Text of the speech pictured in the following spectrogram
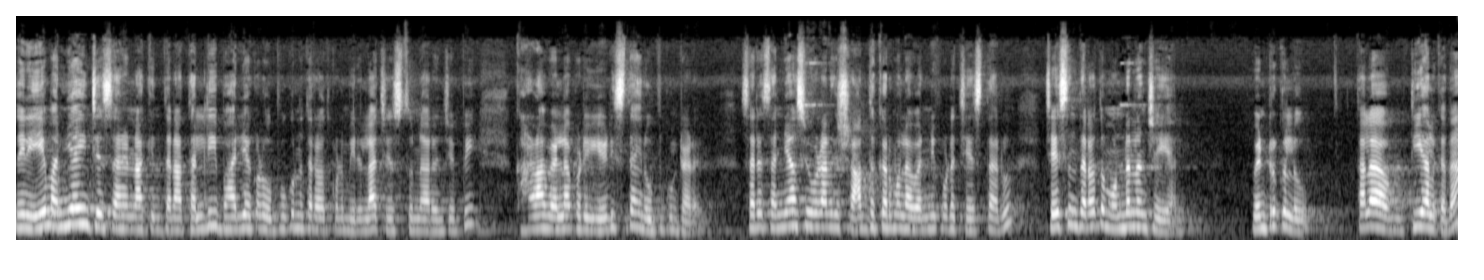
నేను ఏం అన్యాయం చేశానని నాకు ఇంత నా తల్లి భార్య కూడా ఒప్పుకున్న తర్వాత కూడా మీరు ఇలా చేస్తున్నారని చెప్పి కాళా వెళ్ళపడి ఏడిస్తే ఆయన ఒప్పుకుంటాడు. సరే సన్యాసం ఇవ్వడానికి శ్రాద్ధకర్మలు అవన్నీ కూడా చేస్తారు. చేసిన తర్వాత ముండనం చేయాలి. వెంట్రుకలు తల తీయాలి కదా.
